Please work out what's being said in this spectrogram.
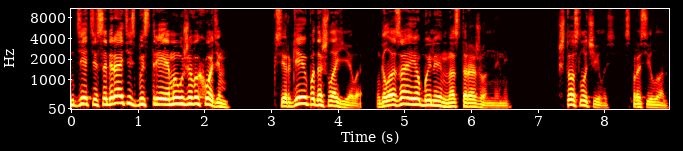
«Дети, собирайтесь быстрее, мы уже выходим!» К Сергею подошла Ева. Глаза ее были настороженными. «Что случилось?» — спросил он.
